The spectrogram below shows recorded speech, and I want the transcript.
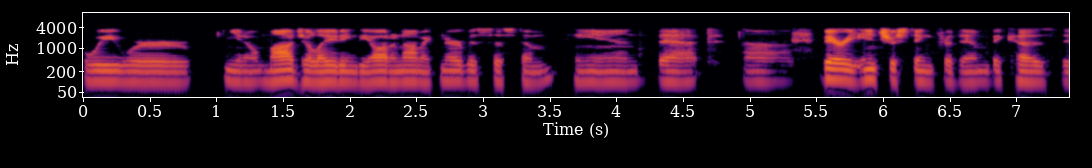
we were you know modulating the autonomic nervous system and that uh, very interesting for them because the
